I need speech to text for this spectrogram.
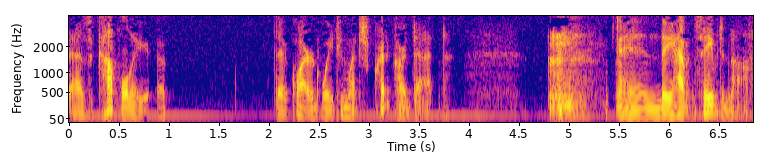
as a couple, they uh, they acquired way too much credit card debt. and they haven't saved enough.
